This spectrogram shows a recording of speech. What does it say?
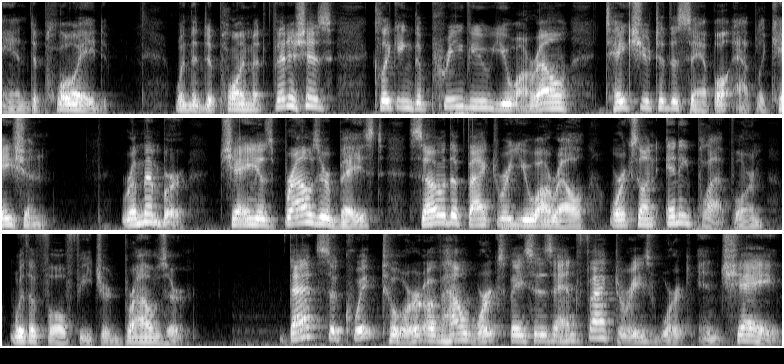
and deployed. When the deployment finishes, clicking the preview URL takes you to the sample application. Remember, Che is browser-based, so the factory URL works on any platform with a full-featured browser. That's a quick tour of how workspaces and factories work in Che.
